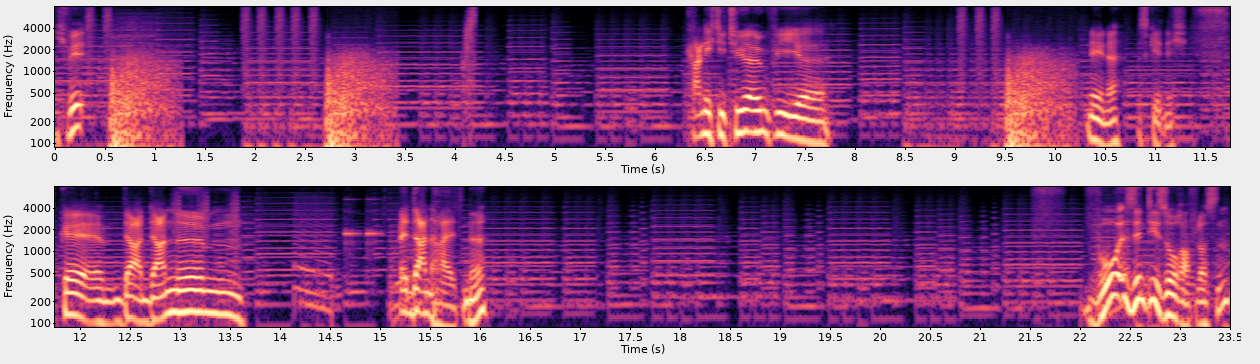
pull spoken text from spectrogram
Ich will... Kann ich die Tür irgendwie... Äh nee, ne? Es geht nicht. Okay, ähm, da, dann, ähm... Äh, dann halt, ne? Wo sind die Sora-Flossen?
